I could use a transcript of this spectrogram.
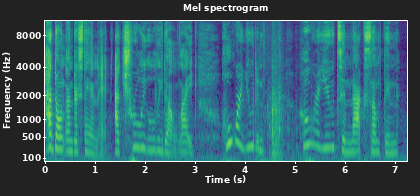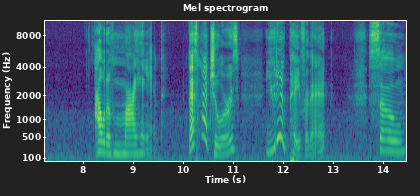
I don't understand that. I truly, truly don't. Like, who are you to who are you to knock something out of my hand? That's not yours. You didn't pay for that. So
